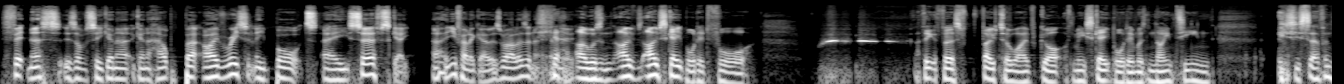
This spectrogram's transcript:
fitness is obviously going to going to help. But I've recently bought a surf skate. Uh, and you've had a go as well, isn't it? Yeah, you? I wasn't. I've I've skateboarded for. I think the first photo I've got of me skateboarding was 1987.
